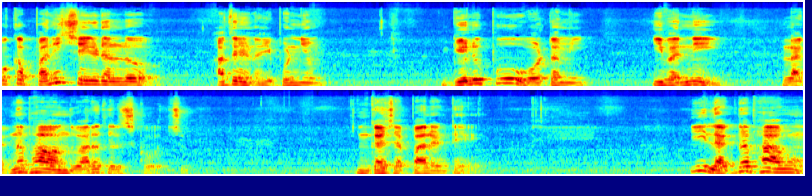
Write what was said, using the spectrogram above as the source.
ఒక పని చేయడంలో అతని నైపుణ్యం గెలుపు ఓటమి ఇవన్నీ లగ్నభావం ద్వారా తెలుసుకోవచ్చు. ఇంకా చెప్పాలంటే ఈ లగ్నభావం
